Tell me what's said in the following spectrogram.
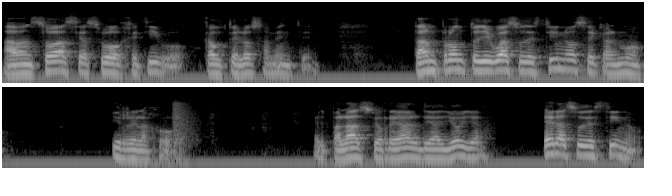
Avanzó hacia su objetivo cautelosamente. Tan pronto llegó a su destino, se calmó y relajó. El palacio real de Ayoya era su destino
